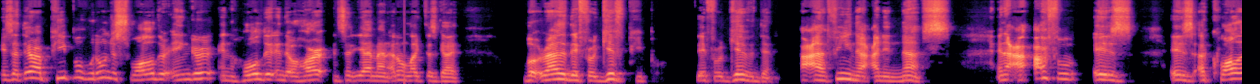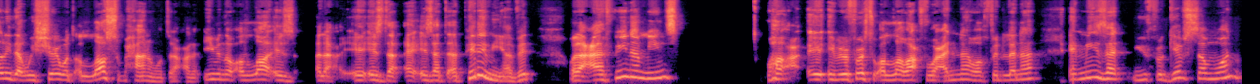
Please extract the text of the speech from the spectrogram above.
is that there are people who don't just swallow their anger and hold it in their heart and say, yeah, man, I don't like this guy. But rather they forgive people. They forgive them. عَافِينَ عَنِ النَّاسِ. And afu is is a quality that we share with Allah subhanahu wa ta'ala. Even though Allah is, is, the, is at the epitome of it. وَلَعَافِينَ means well, it refers to Allah, It means that you forgive someone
